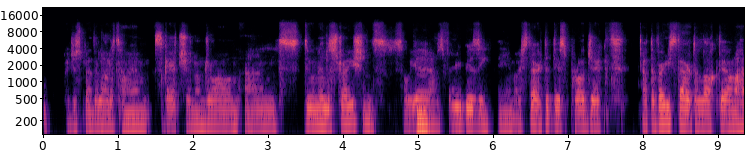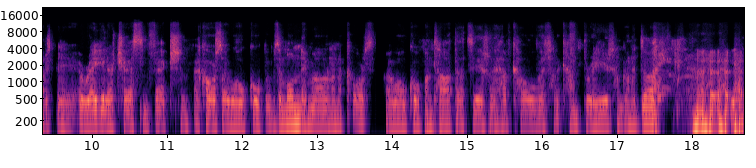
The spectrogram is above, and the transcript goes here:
I just spent a lot of time sketching and drawing and doing illustrations. So yeah, mm. I was very busy. Um, I started this project at the very start of lockdown, I had a, a, regular chest infection. Of course, I woke up. It was a Monday morning. Of course, I woke up and thought, "That's it. I have COVID. I can't breathe. I'm going to die." yeah,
